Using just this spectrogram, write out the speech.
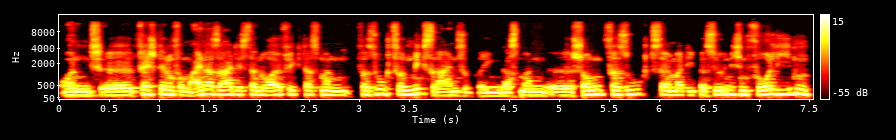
Und äh, Feststellung von meiner Seite ist dann häufig, dass man versucht, so einen Mix reinzubringen, dass man äh, schon versucht, sagen wir mal, die persönlichen Vorlieben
